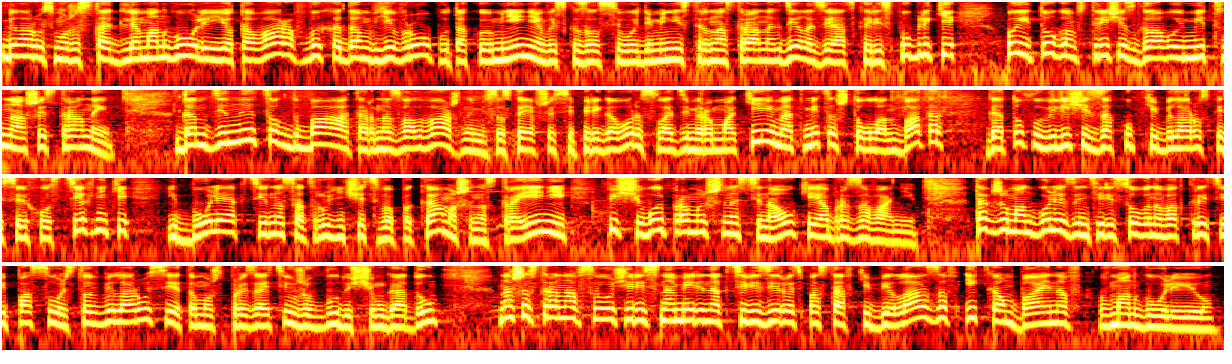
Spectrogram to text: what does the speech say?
Беларусь может стать для Монголии ее товаров выходом в Европу. Такое мнение высказал сегодня министр иностранных дел Азиатской республики по итогам встречи с главой МИД нашей страны. Дамдины Цогдбаатар назвал важными состоявшиеся переговоры с Владимиром Макеем и отметил, что Улан-Батор готов увеличить закупки белорусской сельхозтехники и более активно сотрудничать в ВПК, машиностроении, пищевой промышленности, науке и образовании. Также Монголия заинтересована в открытии посольства в Беларуси. Это может произойти уже в будущем году. Наша страна, в свою очередь, намерена активизировать поставки белазов и комбайнов в Монголию.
